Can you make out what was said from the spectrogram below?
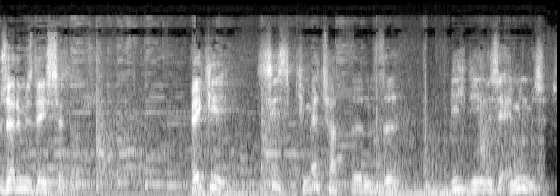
üzerimizde hissediyoruz. Peki siz kime çattığınızı bildiğinize emin misiniz?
